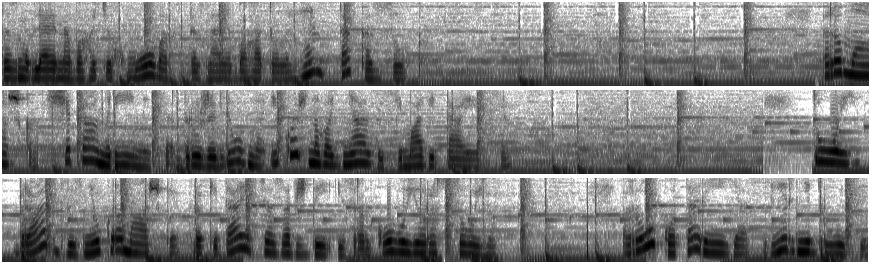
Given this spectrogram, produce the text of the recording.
розмовляє на багатьох мовах та знає багато легенд та казок. Ромашка, ще та мрійниця, дружелюбна і кожного дня з усіма вітається. Той, брат близнюк Ромашки, прокидається завжди із ранковою росою. Роко та Рія вірні друзі,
